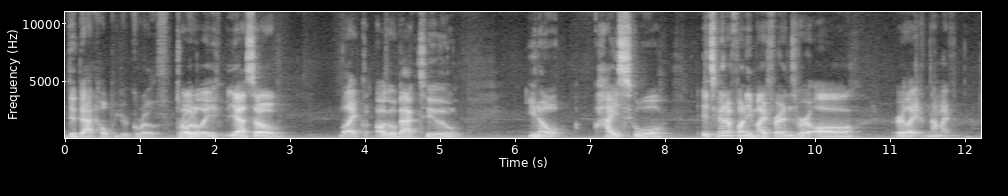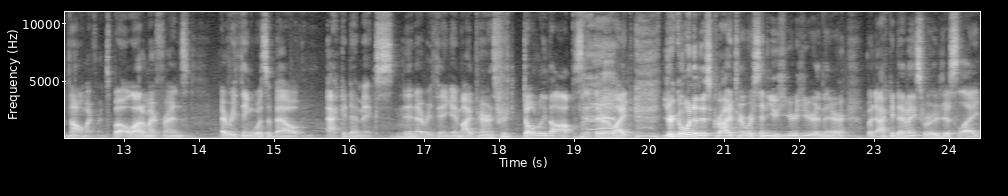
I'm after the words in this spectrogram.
did that help your growth? right? Totally. Yeah. So, like, I'll go back to, you know, high school. It's kind of funny. My friends were all, or like, not my, not all my friends, but a lot of my friends, everything was about academics mm. and everything. And my parents were totally the opposite. They were like, you're going to this karate tournament. We're sending you here, here, and there. But academics were just like,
